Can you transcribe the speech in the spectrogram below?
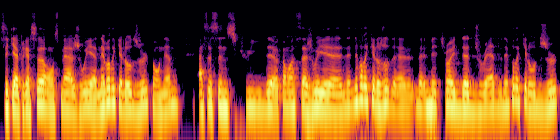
C'est qu'après ça, on se met à jouer à n'importe quel autre jeu qu'on aime. Assassin's Creed, on commence à jouer n'importe quel autre jeu, Metroid Dread ou n'importe quel autre jeu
